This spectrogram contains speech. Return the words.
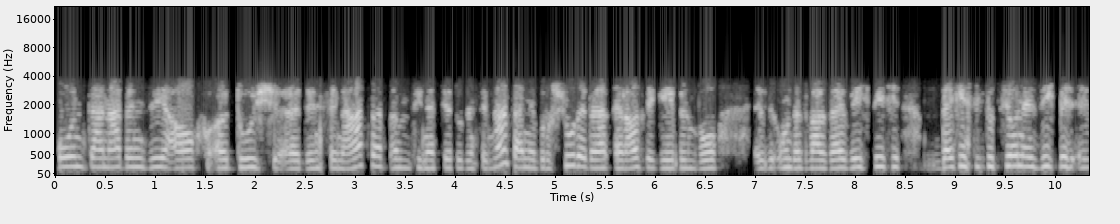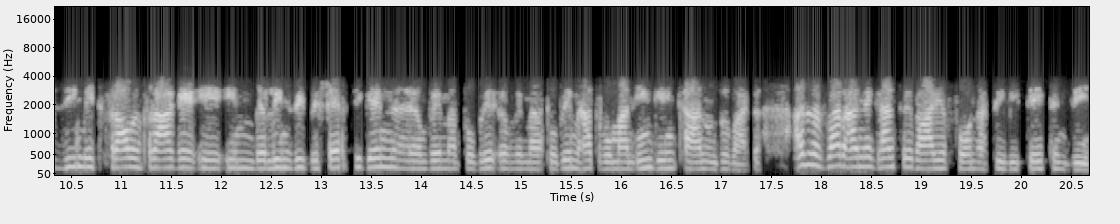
und dann haben sie auch äh, durch äh, den Senat, äh, finanziert durch den Senat, eine Broschüre herausgegeben, wo, äh, und das war sehr wichtig, welche Institutionen sich, sie mit Frauenfrage in Berlin sich beschäftigen, äh, wenn man Probleme, äh, wenn man Probleme hat, wo man hingehen kann und so weiter. Also das war eine ganze Reihe von Aktivitäten, die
